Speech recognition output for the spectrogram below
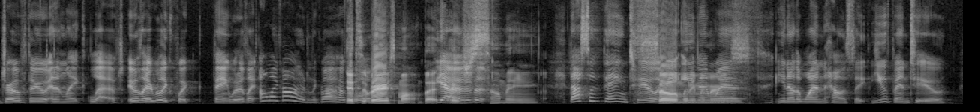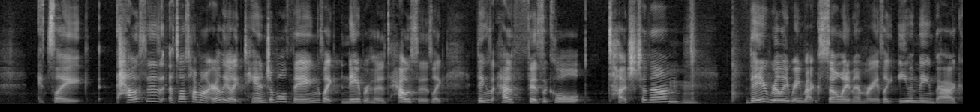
drove through and then like left. It was like a really quick thing, but it was like, oh my god, like wow, how cool. It's very small, but Yeah, there's a- so many. That's the thing too. So I mean, many even memories. with you know the one house that you've been to, it's like houses. That's what I was talking about earlier. Like tangible things, like neighborhoods, houses, like things that have physical touch to them. Mm-hmm. They really bring back so many memories. Like even being back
